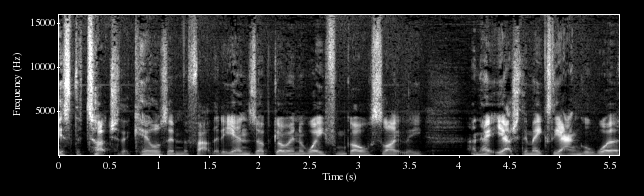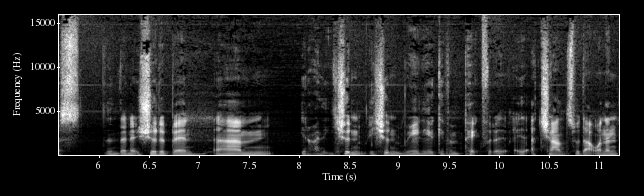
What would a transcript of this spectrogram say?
it's the touch that kills him. The fact that he ends up going away from goal slightly, and he actually makes the angle worse than, than it should have been. Um, you know, he shouldn't he shouldn't really have given Pickford a, a, chance with that one. And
